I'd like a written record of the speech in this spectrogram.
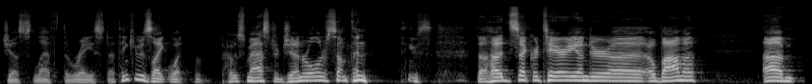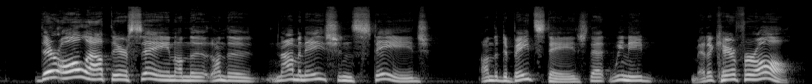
just left the race. I think he was like, what, postmaster general or something? He was the HUD secretary under uh, Obama. Um, they're all out there saying on the on the nomination stage, on the debate stage, that we need Medicare for all.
